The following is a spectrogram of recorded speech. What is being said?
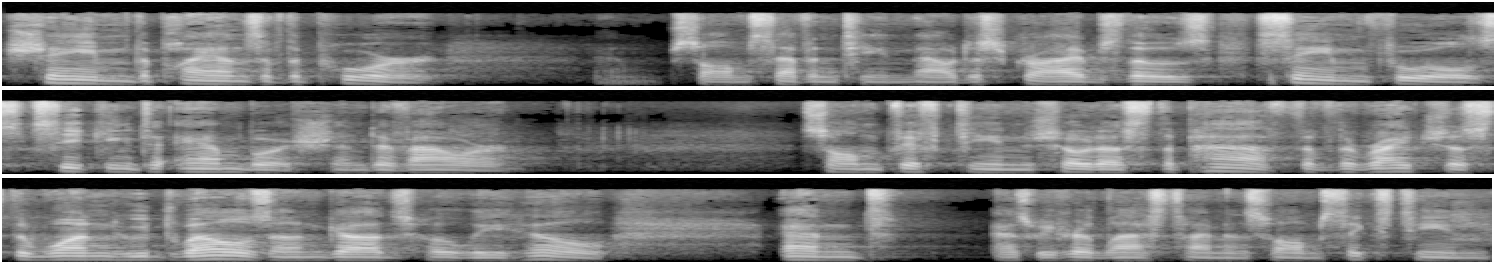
shame the plans of the poor. Psalm 17 now describes those same fools seeking to ambush and devour. Psalm 15 showed us the path of the righteous, the one who dwells on God's holy hill. And as we heard last time in Psalm 16,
